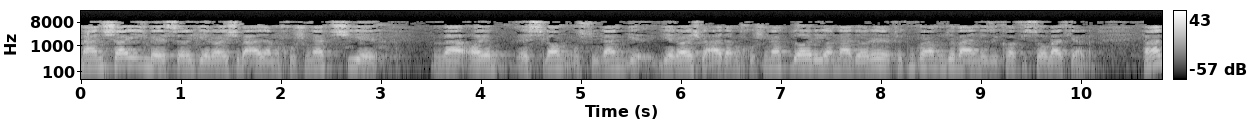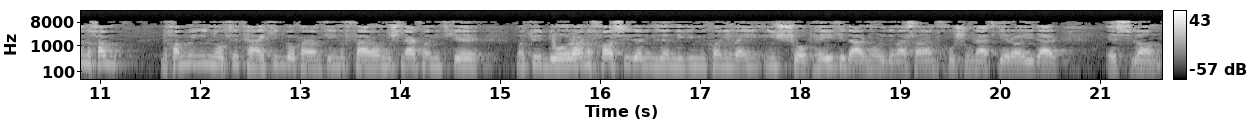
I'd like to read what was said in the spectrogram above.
منشأ این به اصطلاح گرایش به عدم خشونت چیه و آیا اسلام اصولا گرایش به عدم خشونت داره یا نداره؟ فکر می‌کنم اونجا به اندازه کافی صحبت کردم. فقط می‌خوام می‌خوام روی این نکته تاکید بکنم که اینو فراموش نکنید که ما توی دوران خاصی داریم زندگی می‌کنیم و این این شبهه‌ای که در مورد مثلا خشونت گرایی در اسلام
